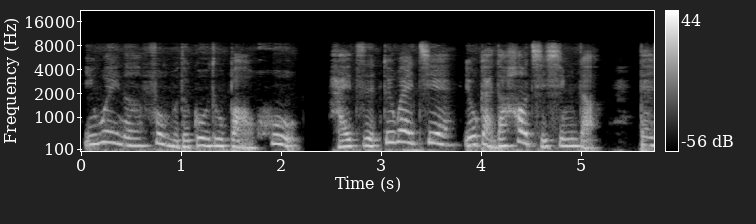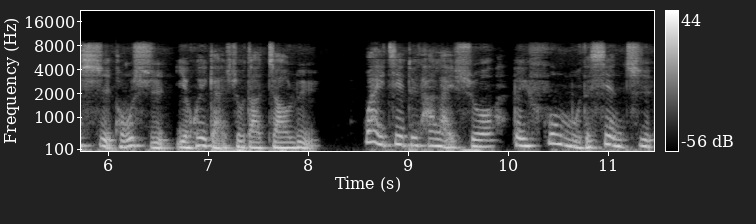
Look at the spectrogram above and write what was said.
因为呢，父母的过度保护。孩子对外界有感到好奇心的，但是同时也会感受到焦虑。外界对他来说，被父母的限制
